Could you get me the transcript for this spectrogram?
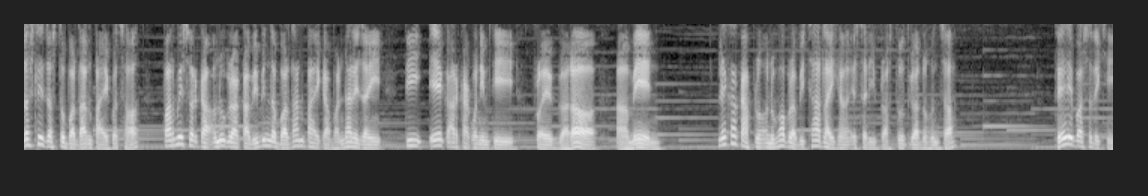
जसले जस्तो वरदान पाएको छ परमेश्वरका अनुग्रहका विभिन्न वरदान पाएका भण्डारे झैँ ती एक अर्काको निम्ति प्रयोग गर। आमेन लेखक आफ्नो अनुभव र विचारलाई यहाँ यसरी प्रस्तुत गर्नुहुन्छ। धेरै वर्षदेखि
